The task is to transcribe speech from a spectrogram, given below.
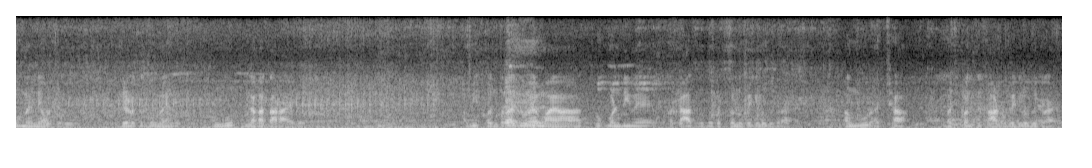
दो महीने और चलेगा। डेढ़ से दो महीने अंगूर लगातार आएगा। अभी संतरा जो है, माया थोक मंडी में पचास रुपये पचपन रुपये किलो बिक रहा है। अंगूर अच्छा पचपन से साठ रुपये किलो बिक रहा है।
